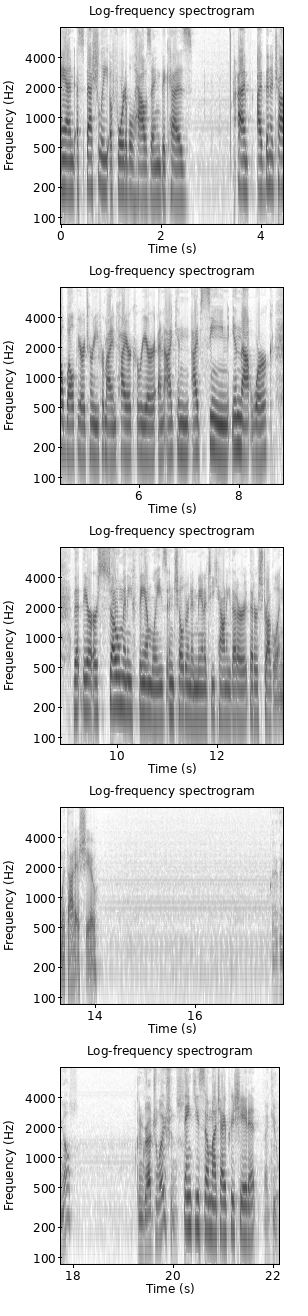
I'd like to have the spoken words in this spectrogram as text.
and especially affordable housing because I've, I've been a child welfare attorney for my entire career, and I can I've seen in that work that there are so many families and children in Manatee County that are that are struggling with that issue. Anything else? Congratulations. Thank you so much. I appreciate it. Thank you.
